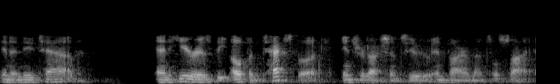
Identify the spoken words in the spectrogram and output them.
in a new tab. And here is the open textbook, Introduction to Environmental Science.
